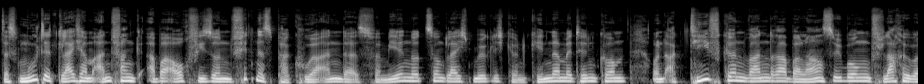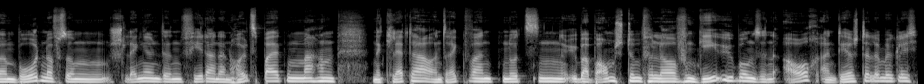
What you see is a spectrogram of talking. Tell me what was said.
Das mutet gleich am Anfang aber auch wie so ein Fitnessparcours an. Da ist Familiennutzung leicht möglich, können Kinder mit hinkommen. Und aktiv können Wanderer Balanceübungen flach über dem Boden auf so einem schlängelnden, federnden Holzbalken machen, eine Kletter- und Dreckwand nutzen, über Baumstümpfe laufen. Gehübungen sind auch an der Stelle möglich,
